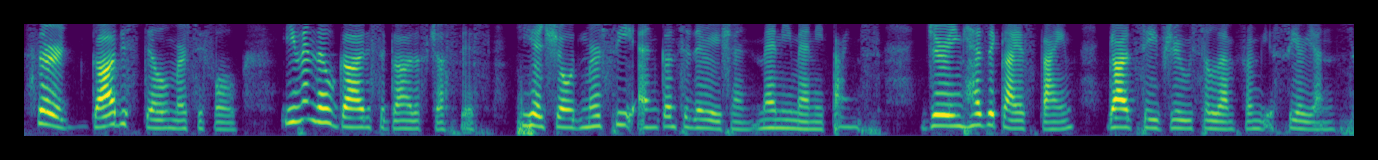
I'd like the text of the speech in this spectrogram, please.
Third, God is still merciful. Even though God is a God of justice, he had showed mercy and consideration many, many times. During Hezekiah's time, God saved Jerusalem from the Assyrians.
